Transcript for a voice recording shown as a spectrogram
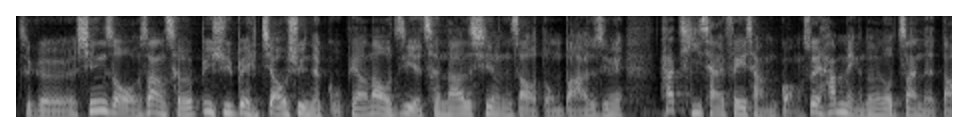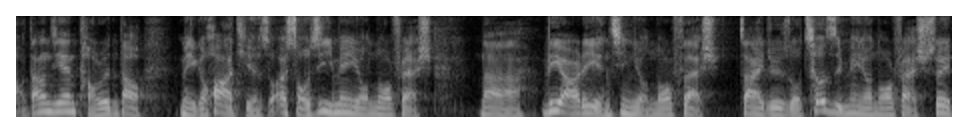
这个新手上车必须被教训的股票。那我自己也称它是新人上东巴，就是因为它题材非常广，所以它每个东西都沾得到。当今天讨论到每个话题的时候，哎，手机里面有 NOR Flash，那 VR 的眼镜有 NOR Flash，再就是说车子里面有 NOR Flash，所以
